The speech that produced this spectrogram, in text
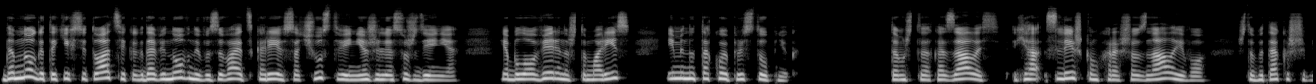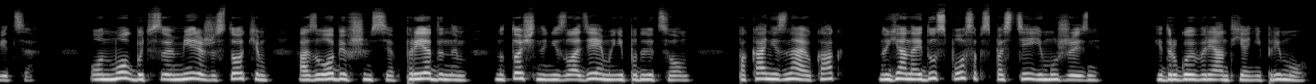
Да много таких ситуаций, когда виновный вызывает скорее сочувствие, нежели осуждение. Я была уверена, что Марис именно такой преступник. Потому что, казалось, я слишком хорошо знала его, чтобы так ошибиться. Он мог быть в своем мире жестоким, озлобившимся, преданным, но точно не злодеем и не подлецом. Пока не знаю как, но я найду способ спасти ему жизнь. И другой вариант я не приму.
